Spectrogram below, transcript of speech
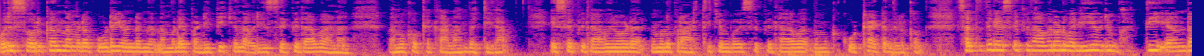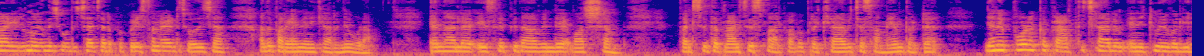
ഒരു സ്വർഗം നമ്മുടെ കൂടെയുണ്ടെന്ന് നമ്മളെ പഠിപ്പിക്കുന്ന ഒരു യശപിതാവാണ് നമുക്കൊക്കെ കാണാൻ പറ്റുക. യേശുപിതാവിനോട് നമ്മൾ പ്രാർത്ഥിക്കുമ്പോൾ യേശുപിതാവ് നമുക്ക് കൂട്ടായിട്ട് നിൽക്കും. സത്യത്തിൽ യേശുപിതാവിനോട് വലിയ ഒരു ഭക്തി ഉണ്ടായിരുന്നു എന്ന് ചോദിച്ചാൽ ചിലപ്പോൾ പേഴ്സണലായിട്ട് ചോദിച്ചാൽ അത് പറയാൻ എനിക്ക് അറിഞ്ഞുകൂടാ. എന്നാൽ യേശുപിതാവിന്റെ വർഷം പരിശുദ്ധ ഫ്രാൻസിസ് മാർപ്പാപ്പ പ്രഖ്യാപിച്ച സമയം തൊട്ട് ഞാൻ എപ്പോഴൊക്കെ പ്രാർത്ഥിച്ചാലും എനിക്ക് ഒരു വലിയ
